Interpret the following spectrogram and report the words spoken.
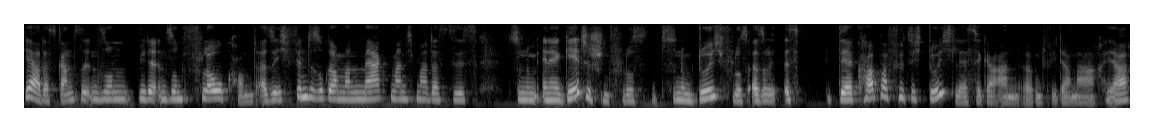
ja das Ganze in so ein, wieder in so einen Flow kommt. Also ich finde sogar, man merkt manchmal, dass es zu einem energetischen Fluss, zu einem Durchfluss, also es der Körper fühlt sich durchlässiger an irgendwie danach, ja.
